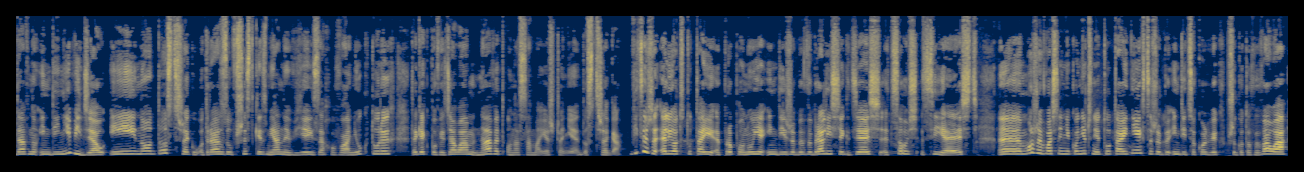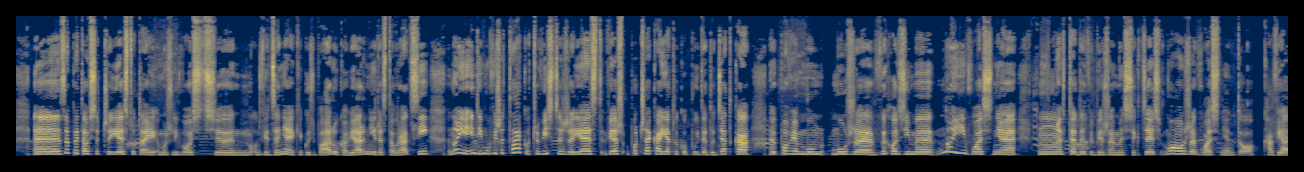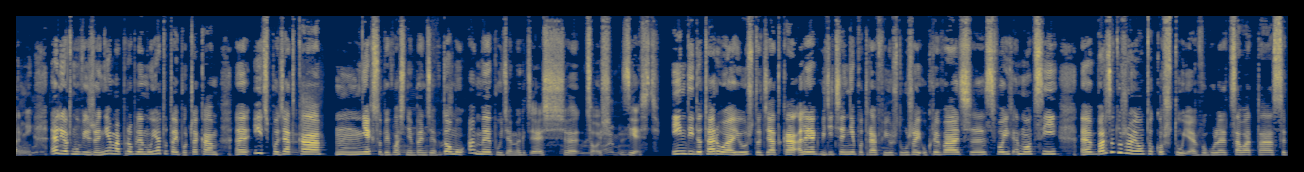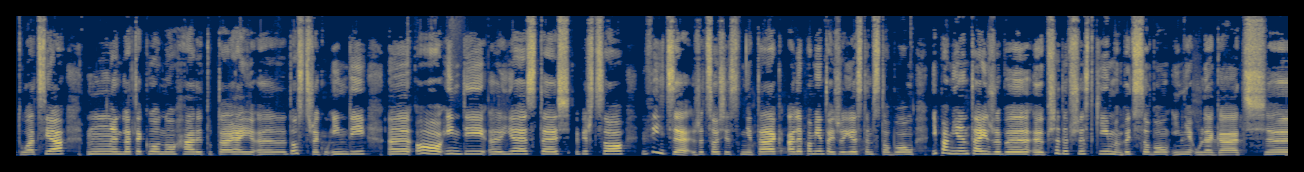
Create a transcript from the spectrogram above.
dawno Indie nie widział i no dostrzegł od razu wszystkie zmiany w jej zachowaniu, których, tak jak powiedziałam, nawet ona sama jeszcze nie dostrzega. Widzę, że Elliot tutaj proponuje Indie, żeby wybrali się gdzieś coś zjeść. E, może właśnie niekoniecznie tutaj, nie chcę, żeby Indie cokolwiek przygotowywała. E, zapytał się, czy jest tutaj możliwość e, no, odwiedzenia jakiegoś baru, kawiarni, restauracji. No i Indie mówi, że tak, oczywiście, że jest. Wiesz, poczekaj, ja tylko pójdę do dziadka, e, powiem mu, mu że wychodzimy, no i właśnie mm, wtedy wybierzemy się gdzieś, może właśnie do kawiarni. Elliot mówi, że nie ma problemu, ja tutaj poczekam, e, idź po dziadka, mm, niech sobie właśnie będzie w domu, a my pójdziemy gdzieś e, coś zjeść. Indy dotarła już do dziadka, ale jak widzicie nie potrafi już dłużej ukrywać e, swoich emocji. E, bardzo dużo ją to kosztuje, w ogóle cała ta sytuacja. Mm, dlatego no Harry tutaj e, dostrzegł Indy. O, Indy, jesteś, wiesz co, widzę, że coś jest nie tak, ale pamiętaj, że jestem z tobą i pamiętaj, żeby przede wszystkim być sobą i nie ulegać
